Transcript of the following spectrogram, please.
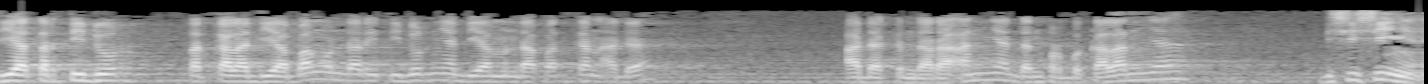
dia tertidur. Tatkala dia bangun dari tidurnya, dia mendapatkan ada ada kendaraannya dan perbekalannya di sisinya.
